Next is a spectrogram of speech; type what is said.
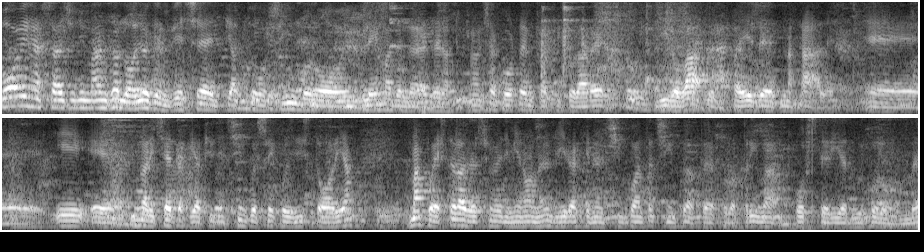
Poi un assaggio di manzo all'olio che invece è il piatto simbolo, emblema del, della Francia Corta, in particolare di Rovato, il paese natale. Eh, e è una ricetta che ha più di 5 secoli di storia, ma questa è la versione di mia nonna Elvira che nel 1955 ha aperto la prima osteria due colombe,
